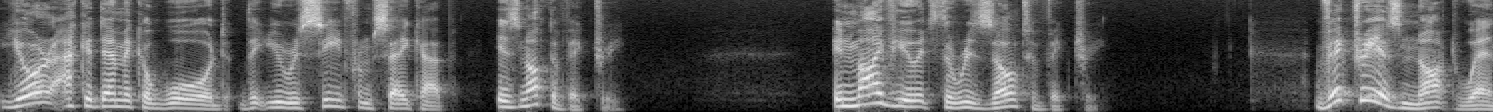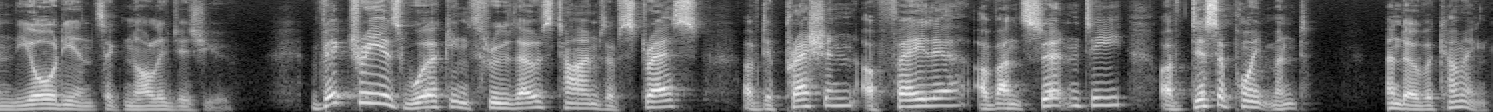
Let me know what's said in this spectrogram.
your academic award that you receive from SACAP is not the victory. In my view, it's the result of victory. Victory is not when the audience acknowledges you. Victory is working through those times of stress, of depression, of failure, of uncertainty, of disappointment, and overcoming.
